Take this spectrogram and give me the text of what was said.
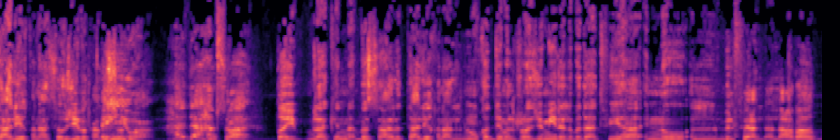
تعليقا على سأجيبك على السؤال. أيوه هذا أهم سؤال. طيب لكن بس على تعليقا على المقدمة الجميلة اللي بدأت فيها إنه بالفعل الأعراض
